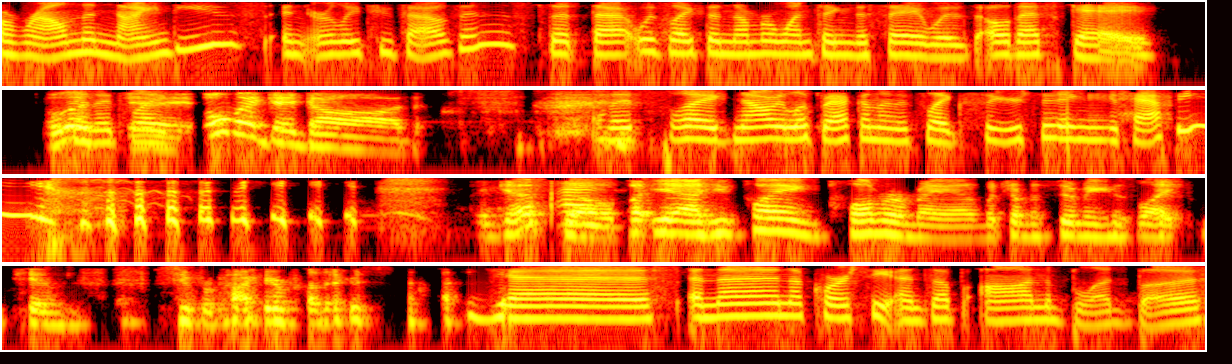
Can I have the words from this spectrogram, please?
around the 90s and early 2000s that that was like the number one thing to say was, "Oh, that's gay," Oh, that's And it's gay. like- oh my gay god. and it's like now I look back on it, it's like, so you're saying it's happy? I guess so. I- but yeah, he's playing Plumber Man, which I'm assuming is like Tim's Super Mario Brothers. yes, and then of course he ends up on the blood bus.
